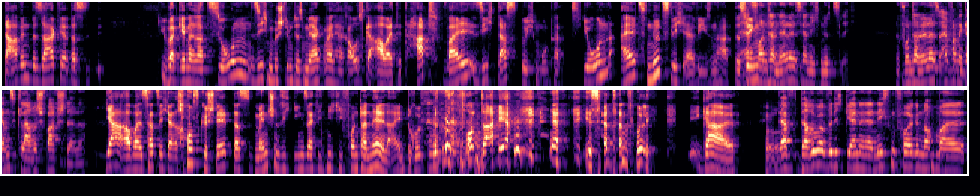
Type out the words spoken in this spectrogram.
Darwin besagt ja, dass über Generationen sich ein bestimmtes Merkmal herausgearbeitet hat, weil sich das durch Mutation als nützlich erwiesen hat. Deswegen, Deswegen, Fontanelle ist ja nicht nützlich. Eine Fontanelle ist einfach eine ganz klare Schwachstelle. ja, aber es hat sich herausgestellt, dass Menschen sich gegenseitig nicht die Fontanellen eindrücken. Also von daher ist das dann wohl egal. Da, darüber würde ich gerne in der nächsten Folge nochmal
